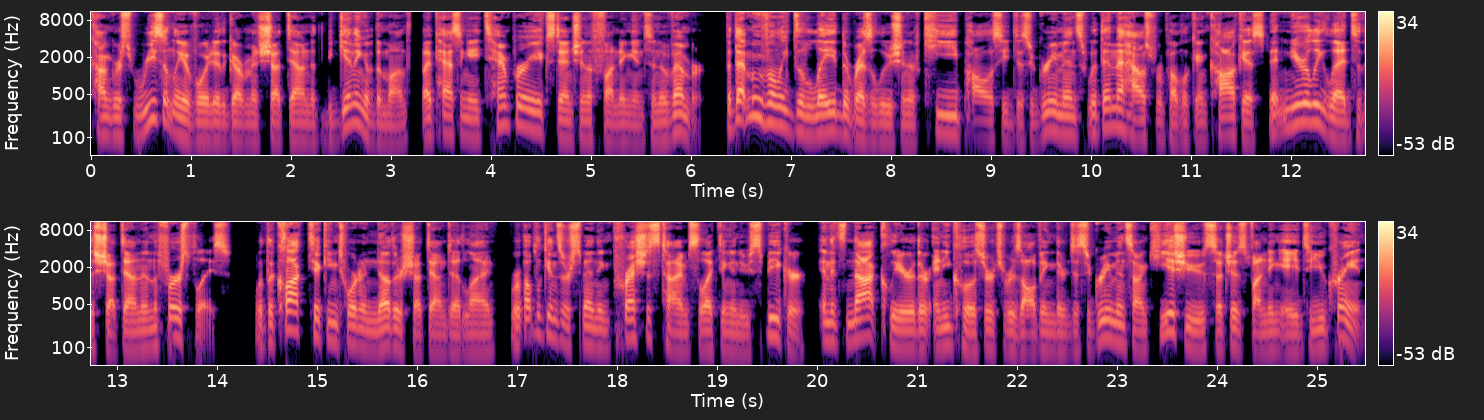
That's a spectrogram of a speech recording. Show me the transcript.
Congress recently avoided the government shutdown at the beginning of the month by passing a temporary extension of funding into November. But that move only delayed the resolution of key policy disagreements within the House Republican caucus that nearly led to the shutdown in the first place. With the clock ticking toward another shutdown deadline, Republicans are spending precious time selecting a new speaker, and it's not clear they're any closer to resolving their disagreements on key issues such as funding aid to Ukraine.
